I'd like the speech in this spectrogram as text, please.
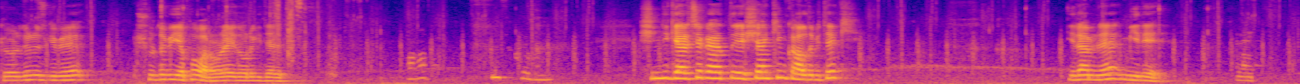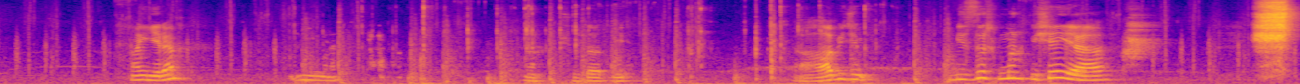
Gördüğünüz gibi şurada bir yapı var. Oraya doğru gidelim. Şimdi gerçek hayatta yaşayan kim kaldı bir tek? İrem'le Miri. Evet. Hangi İrem? Bilmiyorum. Şurada bir... Ya abicim bir zırh mırh bir şey ya. Şşt!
